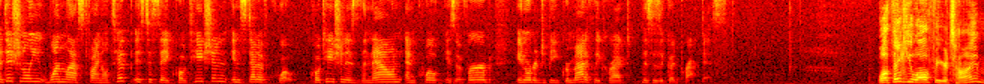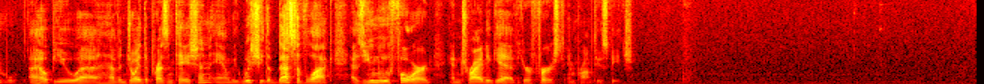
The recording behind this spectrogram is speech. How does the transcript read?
Additionally, one last final tip is to say quotation instead of quote. Quotation is the noun and quote is a verb. In order to be grammatically correct, this is a good practice. Well, thank you all for your time. I hope you uh, have enjoyed the presentation, and we wish you the best of luck as you move forward and try to give your first impromptu speech.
